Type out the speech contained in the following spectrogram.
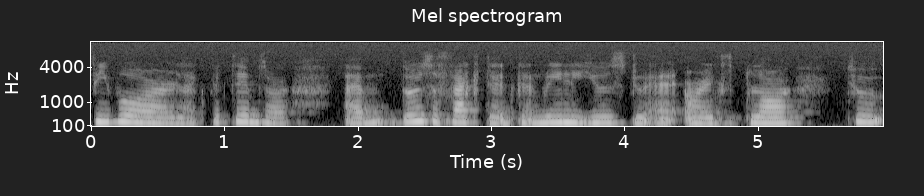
people are like victims or um, those affected can really use to uh, or explore to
